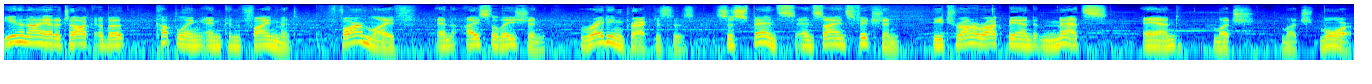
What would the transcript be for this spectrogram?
Iain and I had a talk about coupling and confinement, farm life and isolation, writing practices, suspense and science fiction, the Toronto rock band METZ, and much, much more.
